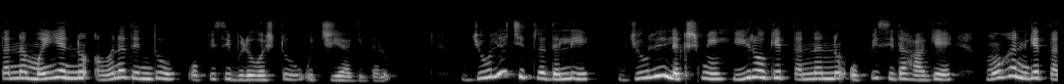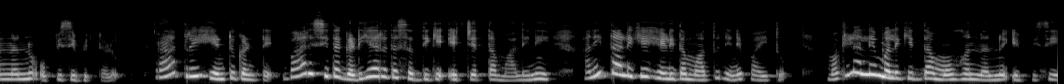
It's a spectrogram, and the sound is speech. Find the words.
ತನ್ನ ಮೈಯನ್ನು ಅವನದೆಂದು ಒಪ್ಪಿಸಿ ಬಿಡುವಷ್ಟು ಹುಚ್ಚಿಯಾಗಿದ್ದಳು. ಜೂಲಿ ಚಿತ್ರದಲ್ಲಿ ಜೂಲಿ ಲಕ್ಷ್ಮಿ ಹೀರೋಗೆ ತನ್ನನ್ನು ಒಪ್ಪಿಸಿದ ಹಾಗೆ ಮೋಹನ್ಗೆ ತನ್ನನ್ನು ಒಪ್ಪಿಸಿಬಿಟ್ಟಳು. ರಾತ್ರಿ ಎಂಟು ಗಂಟೆ ಬಾರಿಸಿದ ಗಡಿಯಾರದ ಸದ್ದಿಗೆ ಎಚ್ಚೆತ್ತ ಮಾಲಿನಿ ಅನಿತಾಳಿಗೆ ಹೇಳಿದ ಮಾತು ನೆನಪಾಯಿತು. ಮಗಳಲ್ಲಿ ಮಲಗಿದ್ದ ಮೋಹನ್ ನನ್ನು ಎಬ್ಬಿಸಿ,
